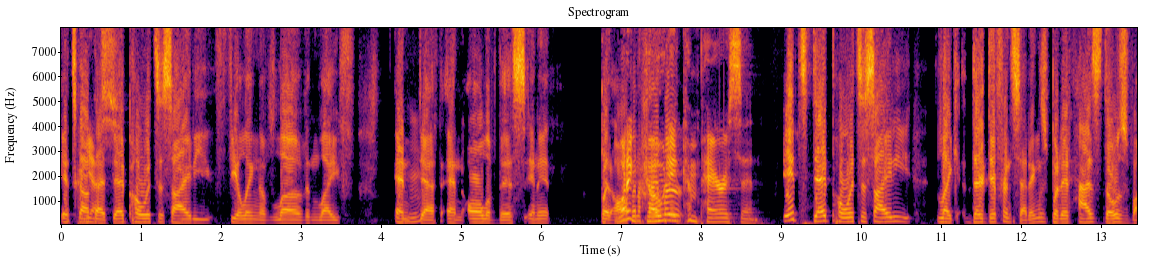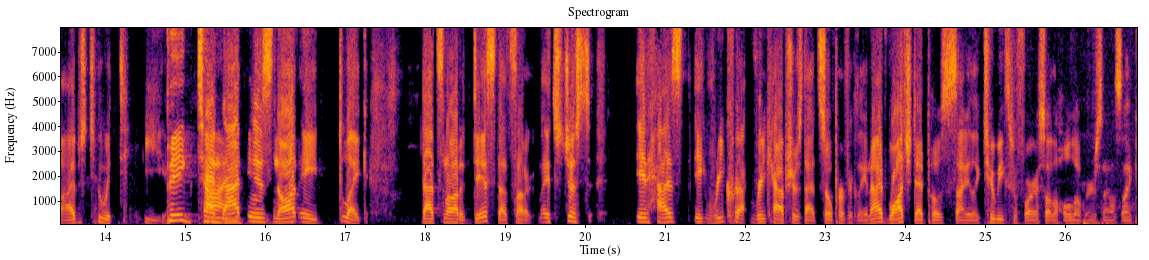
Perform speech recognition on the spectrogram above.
It's got Yes. that Dead Poet Society feeling of love and life and Mhm. death and all of this in it. But What a goaded comparison. it's Dead Poet Society. Like they're different settings, but it has those vibes to a T. Big time. And that is not a like. That's not a diss. That's not a. It's just. It has it recra- recaptures that so perfectly. And I'd watched Dead Poet Society like two weeks before I saw the Holdovers, and I was like,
